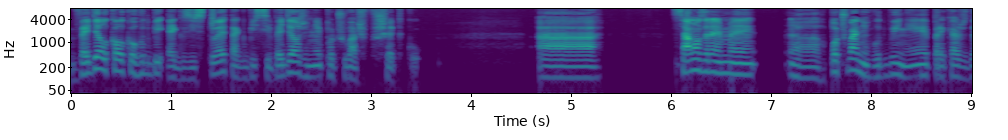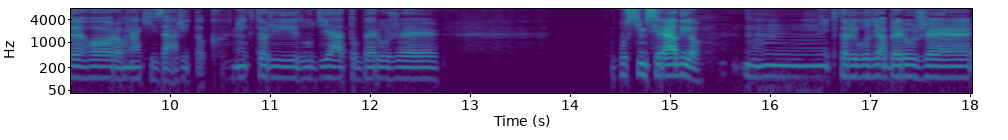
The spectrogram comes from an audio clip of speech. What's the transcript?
vedel, koľko hudby existuje, tak by si vedel, že nepočúvaš všetku. A samozrejme, eh, počúvanie hudby nie je pre každého rovnaký zážitok. Niektorí ľudia to berú, že pustím si rádio. Mm, niektorí ľudia berú, že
